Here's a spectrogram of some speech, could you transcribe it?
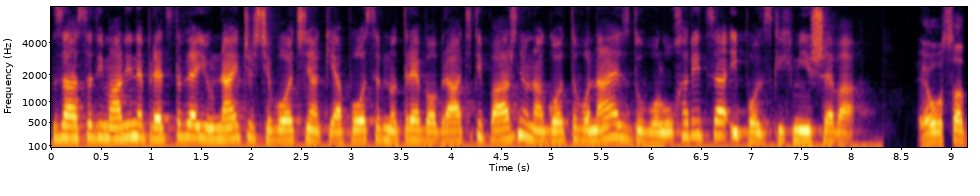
Zasadi maline predstavljaju najčešće voćnjake, a posebno treba obratiti pažnju na gotovo najezdu voluharica i poljskih miševa. Evo sad,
